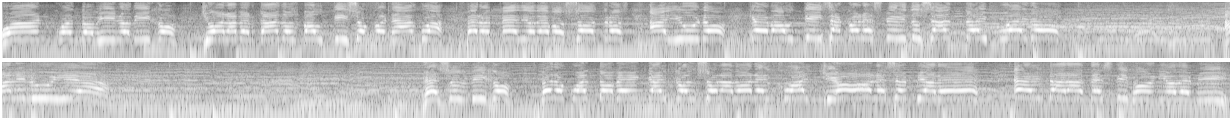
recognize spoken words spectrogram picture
Juan cuando vino dijo, yo a la verdad os bautizo con agua, pero en medio de vosotros hay uno que bautiza con Espíritu Santo y fuego. Aleluya. Jesús dijo, pero cuando venga el consolador, el cual yo les enviaré, él dará testimonio de mí.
